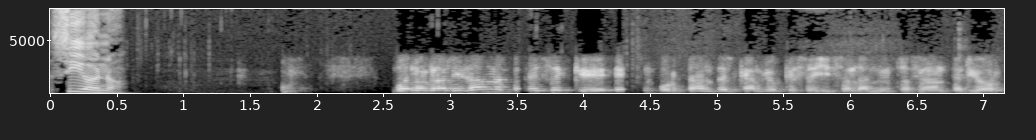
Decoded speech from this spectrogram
sí o no? Bueno, en realidad me parece que es importante el cambio que se hizo en la administración anterior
